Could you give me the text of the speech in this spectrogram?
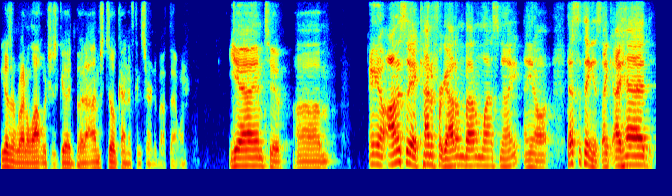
He doesn't run a lot, which is good, but I'm still kind of concerned about that one. Yeah, I am too. Um, you know, honestly, I kind of forgot about him last night. You know, that's the thing is like I had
